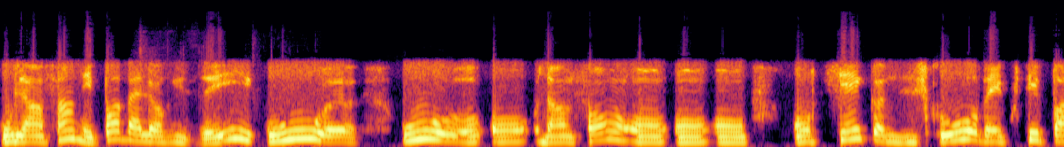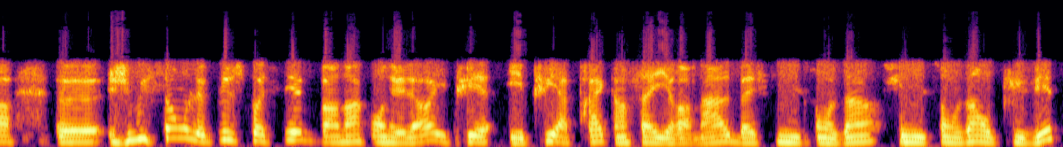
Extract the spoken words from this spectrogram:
où l'enfant n'est pas valorisé, où, euh, où dans le fond, on, on, on tient comme discours, ben écoutez, pas euh, jouissons le plus possible pendant qu'on est là, et puis et puis après, quand ça ira mal, ben finissons-en, finissons-en au plus vite.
